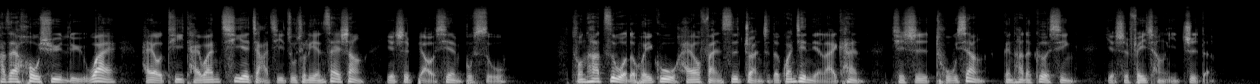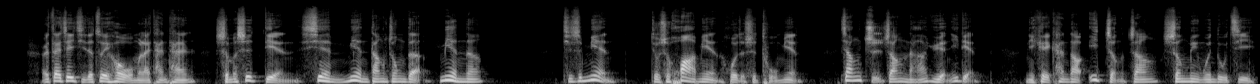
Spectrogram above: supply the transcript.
他在后续旅外还有踢台湾企业甲级足球联赛上，也是表现不俗。从他自我的回顾还有反思转折的关键点来看，其实图像跟他的个性也是非常一致的。而在这一集的最后，我们来谈谈什么是点线面当中的面呢？其实面就是画面或者是图面，将纸张拿远一点。你可以看到一整张生命温度计，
